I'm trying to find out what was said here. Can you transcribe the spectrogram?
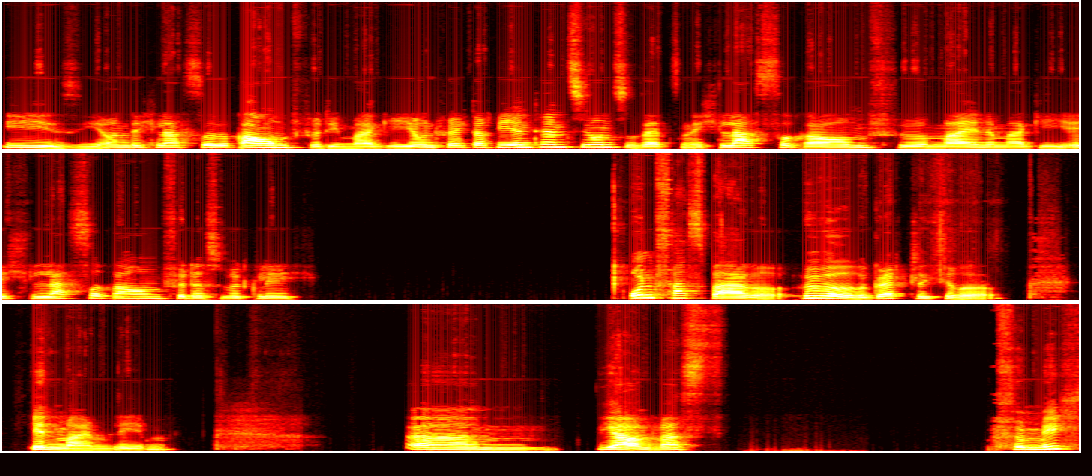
easy und ich lasse Raum für die Magie und vielleicht auch die Intention zu setzen. Ich lasse Raum für meine Magie. Ich lasse Raum für das wirklich unfassbare, höhere, göttlichere in meinem Leben. Ähm, ja, und was für mich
